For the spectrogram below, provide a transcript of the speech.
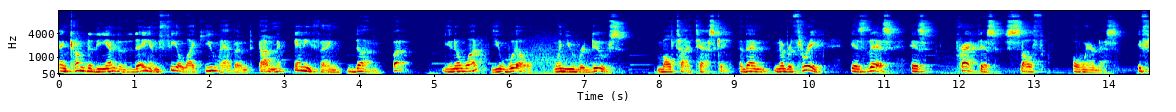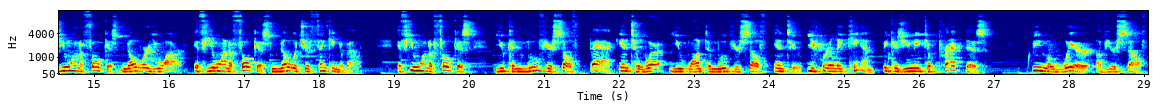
and come to the end of the day and feel like you haven't gotten anything done. But you know what? You will when you reduce multitasking. And then number three is this is practice self-awareness. If you want to focus, know where you are. If you want to focus, know what you're thinking about. If you want to focus, you can move yourself back into what you want to move yourself into. You really can because you need to practice being aware of yourself,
